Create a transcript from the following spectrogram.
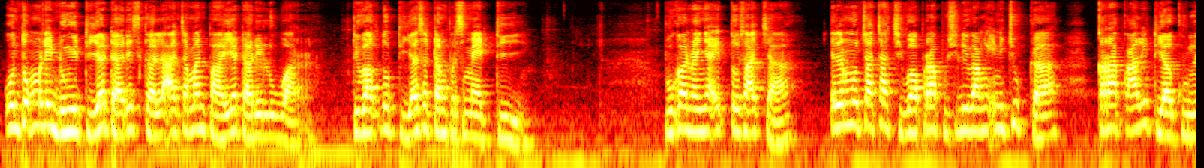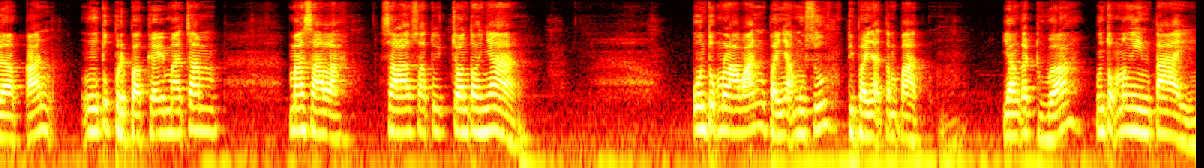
untuk melindungi dia dari segala ancaman bahaya dari luar. di waktu dia sedang bersemedi. Bukan hanya itu saja, ilmu caca jiwa Prabu Siliwangi ini juga kerap kali dia gunakan untuk berbagai macam masalah. Salah satu contohnya untuk melawan banyak musuh di banyak tempat. Yang kedua, untuk mengintai.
